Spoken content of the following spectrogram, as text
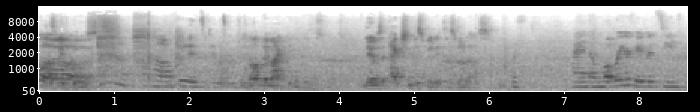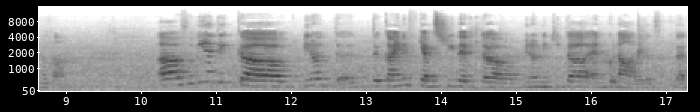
positive uh, ghosts. harmful incidents. It's not them acting it is the spirits. There was actually the spirits. It's not us. And um, what were your favorite scenes from the film? Uh, for me, I think uh, you know the, the kind of chemistry that uh, you know Nikita and Kunal, that's, that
